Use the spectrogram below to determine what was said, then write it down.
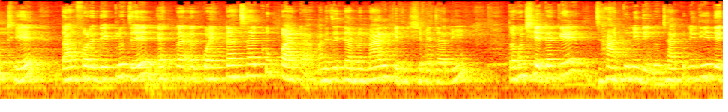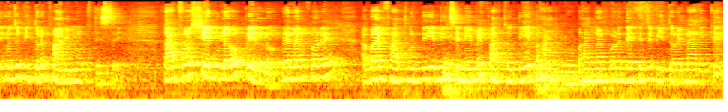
উঠে তারপরে দেখল যে একটা, কয়েকটা আচ্ছা খুব পাটা মানে যেটা আমরা নারিকেল হিসেবে জানি, তখন সেটাকে ঝাঁকুনি দিল। ঝাঁকুনি দিয়ে দেখল যে ভিতরে পানি উঠতেছে তারপর সেগুলাও পেল। পেলার পরে আবার পাথর দিয়ে নিচে নেমে পাথর দিয়ে ভাঙলো। ভাঙার পরে দেখে যে ভিতরে নারিকেল।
